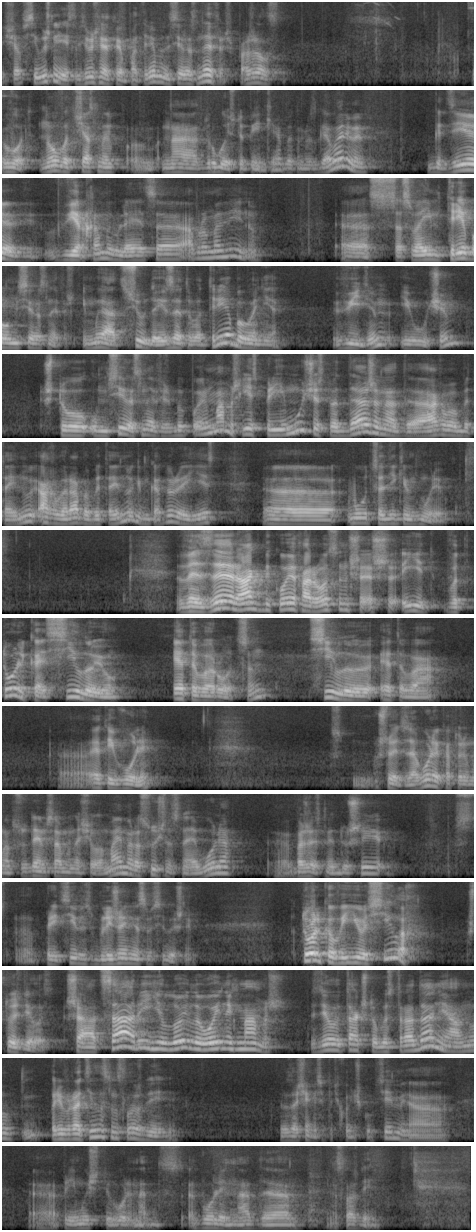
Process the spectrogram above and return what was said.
Сейчас Всевышний, если Всевышний от меня потребен, мсирос нефиш, пожалуйста. Вот. Но вот сейчас мы э, на другой ступеньке об этом разговариваем где верхом является Авромавину э, со своим требованием Сироснефиш. И мы отсюда, из этого требования, видим и учим, что у Мсирос Нефиш Бепоэль Мамыш есть преимущество даже над Арва Раба Бетайнугим, которое есть э, у Цадиким в Муре. Везе рак бекоя хароцен Вот только силою этого родцен, силою этого Э, этой воли. Что это за воля, которую мы обсуждаем с самого начала Маймера? Сущностная воля э, божественной души прийти в сближение со Всевышним. Только в ее силах что сделать? Шааца риги лойлы ойных мамыш. Сделать так, чтобы страдание оно превратилось в наслаждение. Возвращаемся потихонечку к теме о преимуществе воли над, воли над наслаждением.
